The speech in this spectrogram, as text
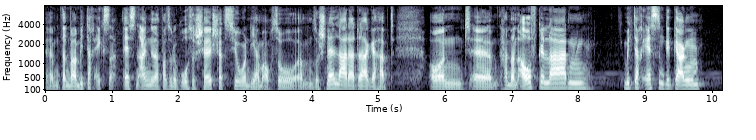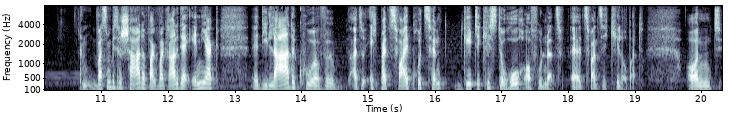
Ähm, dann war Mittagessen angesagt, war so eine große Shell-Station. Die haben auch so, ähm, so Schnelllader da gehabt und äh, haben dann aufgeladen, Mittagessen gegangen. Was ein bisschen schade war, war gerade der ENIAC, äh, die Ladekurve, also echt bei 2% geht die Kiste hoch auf 120 äh, Kilowatt. Und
